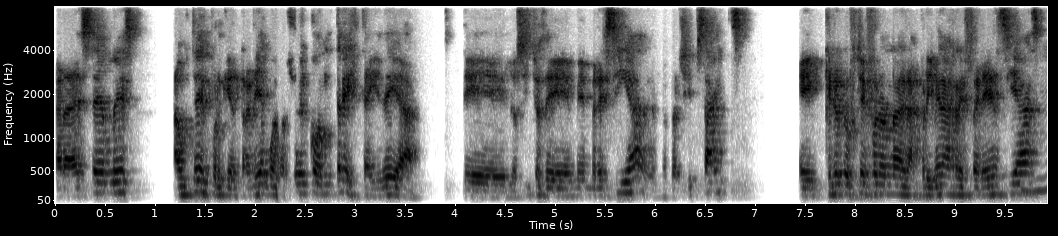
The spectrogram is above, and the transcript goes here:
agradecerles a ustedes porque en realidad cuando yo encontré esta idea de los sitios de membresía, de membership sites, eh, creo que ustedes fueron una de las primeras referencias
